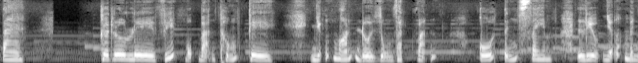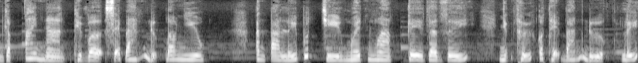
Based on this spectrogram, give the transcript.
ta, Crowley viết một bản thống kê những món đồ dùng vặt vãnh, cố tính xem liệu nhỡ mình gặp tai nạn thì vợ sẽ bán được bao nhiêu. Anh ta lấy bút chì nguệt ngoạc kê ra giấy, những thứ có thể bán được, lấy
